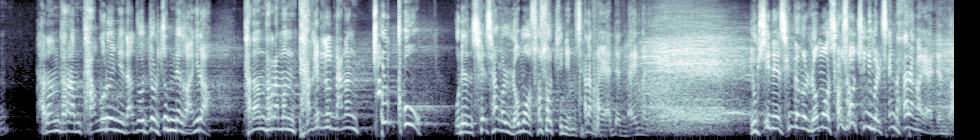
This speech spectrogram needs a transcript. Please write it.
응? 다른 사람 다 그러니 나도 어쩔 수 없네가 아니라 다른 사람은 다 그래도 나는 결코 우리는 세상을 넘어서서 주님 사랑해야 된다 이 말이에요. 육신의 생각을 넘어서서 주님을 사랑해야 된다.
